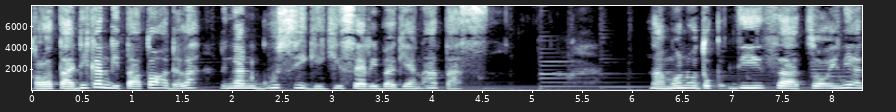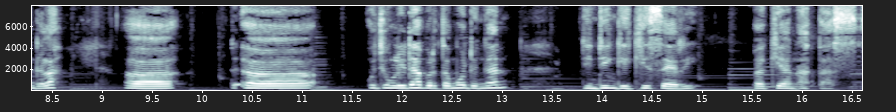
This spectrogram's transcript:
Kalau tadi kan ditato adalah dengan gusi gigi seri bagian atas. Namun untuk di saco ini adalah uh, uh, ujung lidah bertemu dengan dinding gigi seri bagian atas.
